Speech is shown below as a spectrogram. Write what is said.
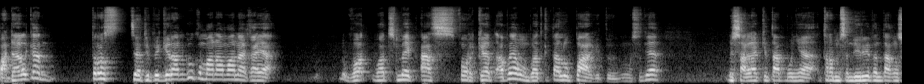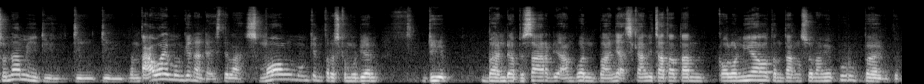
Padahal kan terus jadi pikiranku ke mana-mana kayak what what's make us forget apa yang membuat kita lupa gitu. Maksudnya misalnya kita punya term sendiri tentang tsunami di di di Mentawai mungkin ada istilah smong mungkin terus kemudian di Banda Besar di Ambon banyak sekali catatan kolonial tentang tsunami purba gitu.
